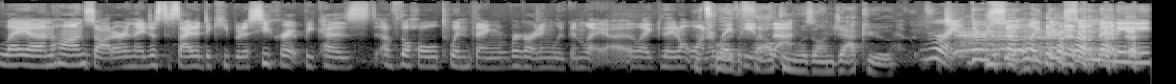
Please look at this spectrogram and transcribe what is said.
Leia and Han's daughter, and they just decided to keep it a secret because of the whole twin thing regarding Luke and Leia. Like, they don't want That's a why the Falcon that. was on Jakku. Right. There's so like there's so many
